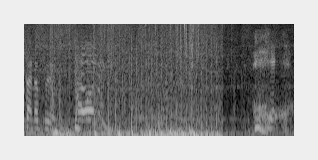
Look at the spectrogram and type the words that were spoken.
Bada boom.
